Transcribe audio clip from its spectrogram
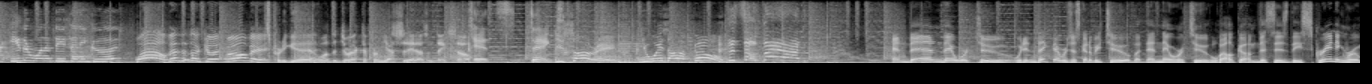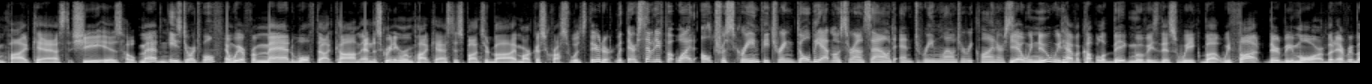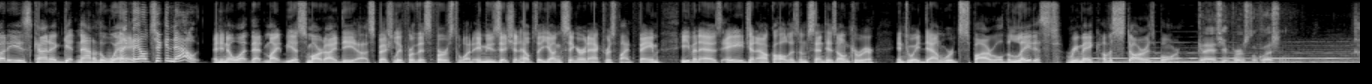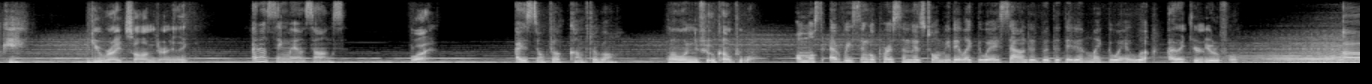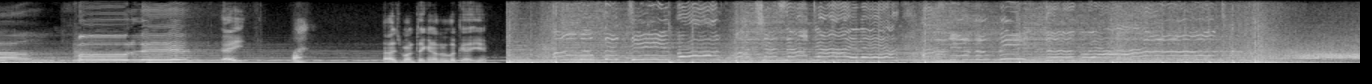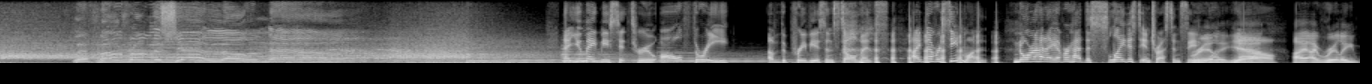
Are either one of these any good? Wow, this is a good movie. It's pretty good. Well, the director from yesterday doesn't think so. It stinks. You sorry? You waste all our film. It's so bad. And then there were two. We didn't think there was just going to be two, but then there were two. Welcome. This is the Screening Room Podcast. She is Hope Madden. He's George Wolf. And we are from maddwolf.com. And the Screening Room Podcast is sponsored by Marcus Crosswoods Theater. With their 70 foot wide ultra screen featuring Dolby Atmos surround sound and Dream Lounger recliners. Yeah, we knew we'd have a couple of big movies this week, but we thought there'd be more. But everybody's kind of getting out of the way. I think they all chickened out. And you know what? That might be a smart idea, especially for this first one. A musician helps a young singer and actress find fame, even as age and alcoholism send his own career into a downward spiral. The latest remake of A Star is Born. Can I ask you a personal question? Okay. Do you write songs or anything? I don't sing my own songs. Why? I just don't feel comfortable. Why wouldn't you feel comfortable? Almost every single person has told me they liked the way I sounded, but that they didn't like the way I look. I think you're beautiful. What? I just want to take another look at you. Now, you made me sit through all three of the previous installments. I'd never seen one, nor had I ever had the slightest interest in seeing Really? one. Really? Yeah. No. I, I really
